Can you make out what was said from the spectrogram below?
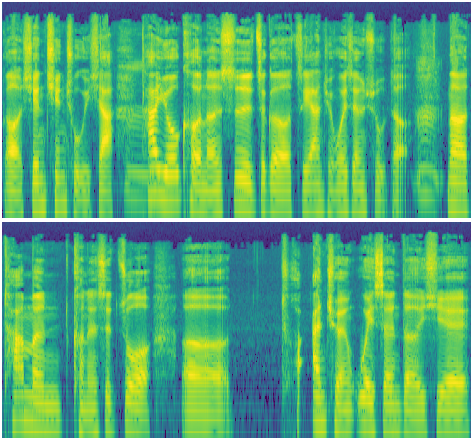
呃先清楚一下，他有可能是这个职业安全卫生署的，嗯，那他们可能是做呃安全卫生的一些。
